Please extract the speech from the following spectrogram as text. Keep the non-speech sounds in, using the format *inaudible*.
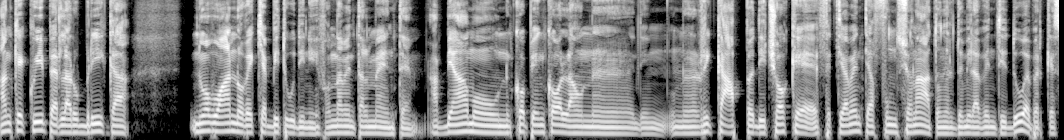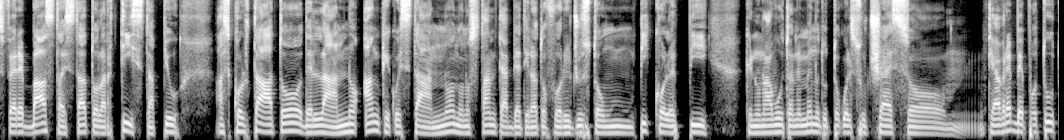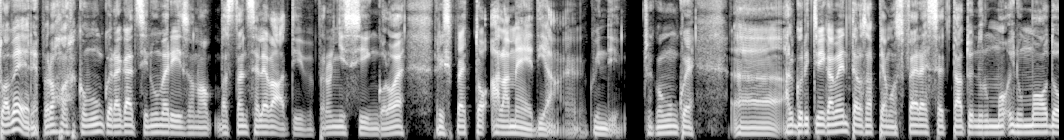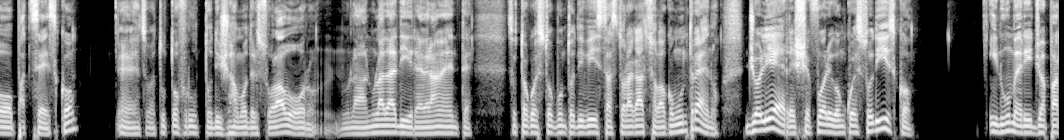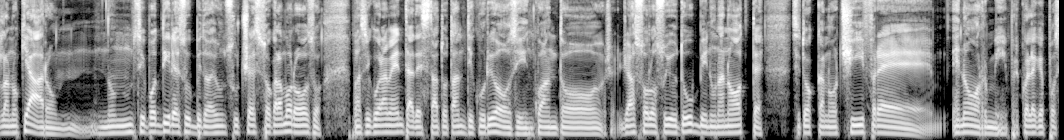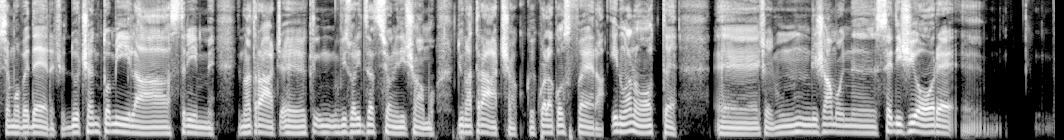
Anche qui per la rubrica Nuovo anno, vecchie abitudini, fondamentalmente. Abbiamo un copia e incolla, un, eh, un, recap di ciò che effettivamente ha funzionato nel 2022 perché Sfere Basta è stato l'artista più ascoltato dell'anno, anche quest'anno, nonostante abbia tirato fuori giusto un piccolo EP che non ha avuto nemmeno tutto quel successo mm, che avrebbe potuto avere, però *laughs* comunque ragazzi i numeri sono abbastanza elevati per ogni singolo eh, rispetto rispetto alla media, eh, quindi cioè comunque eh, algoritmicamente lo sappiamo, Sfera è settato in un, mo- in un modo pazzesco, eh, insomma tutto frutto diciamo del suo lavoro, nulla, nulla, da dire veramente sotto questo punto di vista, sto ragazzo va come un treno, Jolier esce fuori con questo disco, i numeri già parlano chiaro, mm, non si può dire subito è un successo clamoroso, ma sicuramente ha destato tanti curiosi, in quanto cioè, già solo su YouTube in una notte si toccano cifre enormi per quelle che possiamo vedere, cioè 200.000 stream, traccia, eh, visualizzazioni diciamo di una traccia che è quella cosfera in una notte, eh, cioè in diciamo in 16 ore. Eh,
